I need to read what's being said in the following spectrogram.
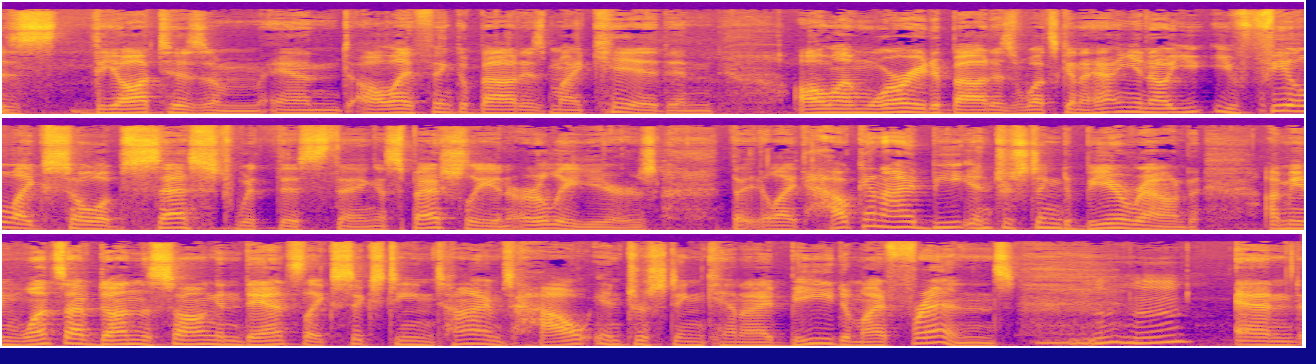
is the autism and all i think about is my kid and all i'm worried about is what's going to happen you know you, you feel like so obsessed with this thing especially in early years that you're like how can i be interesting to be around i mean once i've done the song and dance like 16 times how interesting can i be to my friends mm-hmm. and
